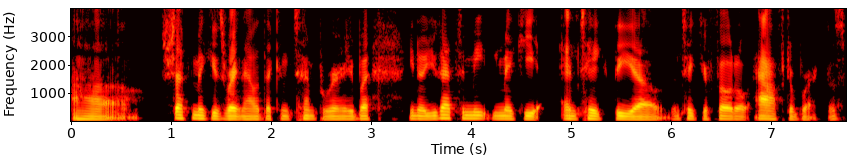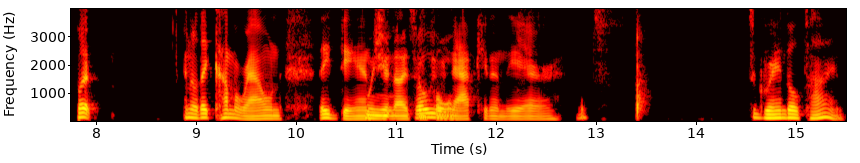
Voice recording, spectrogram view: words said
uh Chef Mickey's right now at the Contemporary, but you know you got to meet Mickey and take the uh and take your photo after breakfast, but you know they come around, they dance, When you're you nice throw and your full. napkin in the air. It's it's a grand old time.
